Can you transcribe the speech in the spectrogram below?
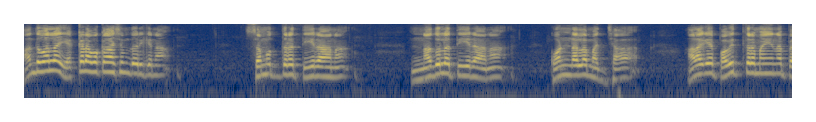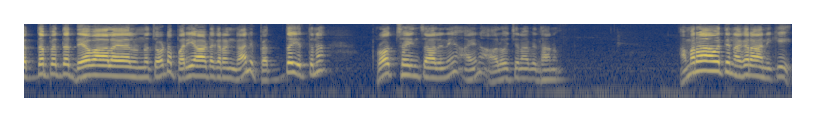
అందువల్ల ఎక్కడ అవకాశం దొరికినా సముద్ర తీరాన నదుల తీరాన కొండల మధ్య. అలాగే పవిత్రమైన పెద్ద పెద్ద దేవాలయాలు ఉన్న చోట పర్యాటక రంగాన్ని పెద్ద ఎత్తున ప్రోత్సహించాలని ఆయన ఆలోచన విధానం. అమరావతి నగరానికి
